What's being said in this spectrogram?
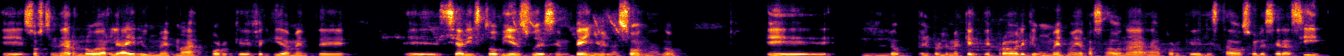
eh, sostenerlo, darle aire un mes más, porque efectivamente eh, se ha visto bien su desempeño en la zona, ¿no? Eh, el problema es que es probable que en un mes no haya pasado nada, porque el Estado suele ser así,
